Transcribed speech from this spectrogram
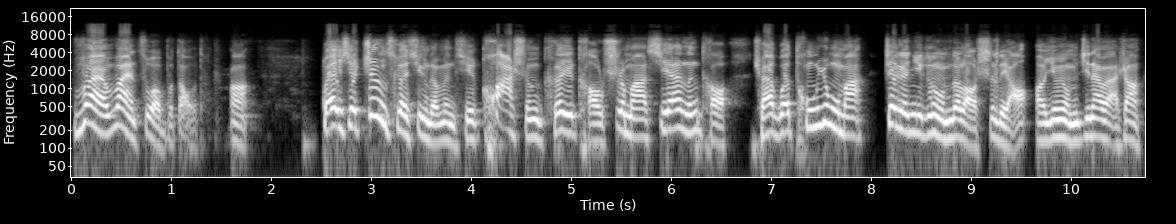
万万做不到的啊。关于一些政策性的问题，跨省可以考试吗？西安能考全国通用吗？这个你跟我们的老师聊啊，因为我们今天晚上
